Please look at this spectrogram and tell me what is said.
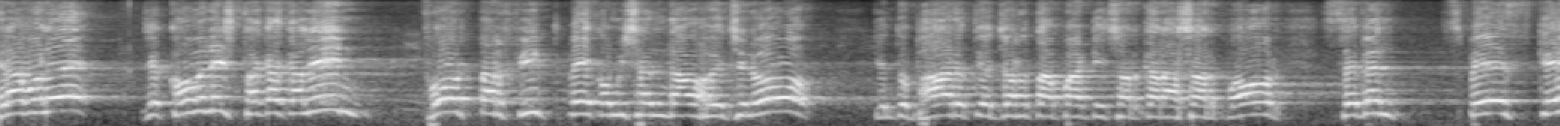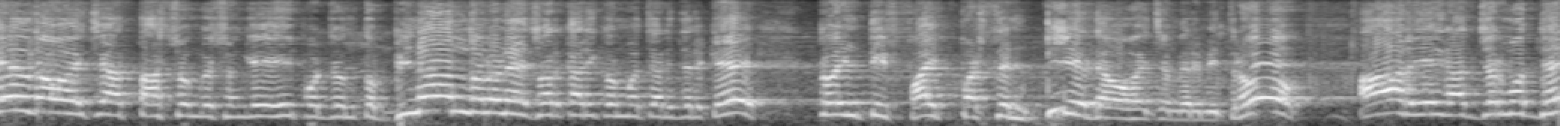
এরা বলে যে, কমিউনিস্ট থাকাকালীন ফোর্থ আর ফিফথ পে কমিশন দেওয়া হয়েছিল। কিন্তু ভারতীয় জনতা পার্টি সরকার আসার পর সেভেন স্পেস স্কেল দেওয়া হয়েছে আর তার সঙ্গে সঙ্গে এই পর্যন্ত বিনা আন্দোলনে সরকারি কর্মচারীদেরকে টোয়েন্টি ফাইভ পার্সেন্ট দিয়ে দেওয়া হয়েছে, মেরে মিত্র। আর এই রাজ্যের মধ্যে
